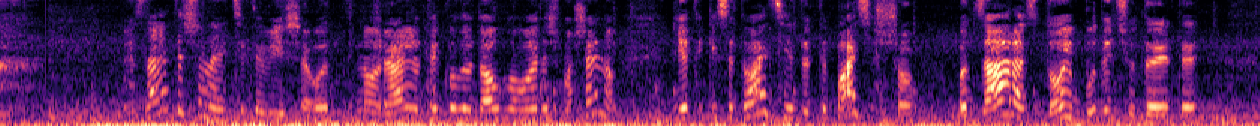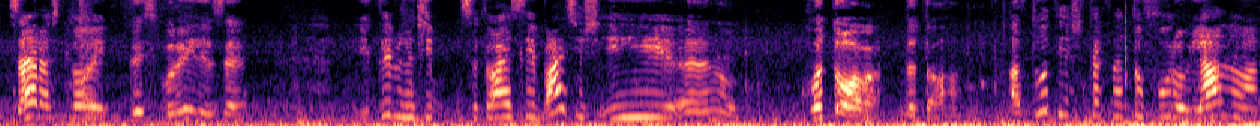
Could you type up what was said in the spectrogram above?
Знаєте, що найцікавіше? От ну реально, ти коли довго водиш машину, є такі ситуації, де ти бачиш, що от зараз той буде чудити, зараз той десь вилізе. І ти вже ті ситуації бачиш і е, ну, готова до того. А тут я ж так на ту фуру глянула,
